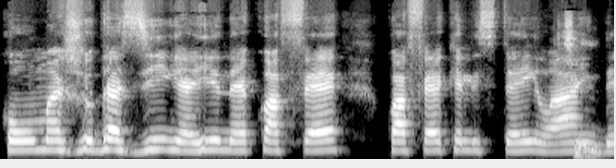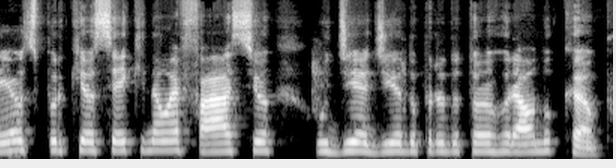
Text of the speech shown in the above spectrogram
com uma ajudazinha aí, né, com a fé, com a fé que eles têm lá Sim. em Deus, porque eu sei que não é fácil o dia a dia do produtor rural no campo.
